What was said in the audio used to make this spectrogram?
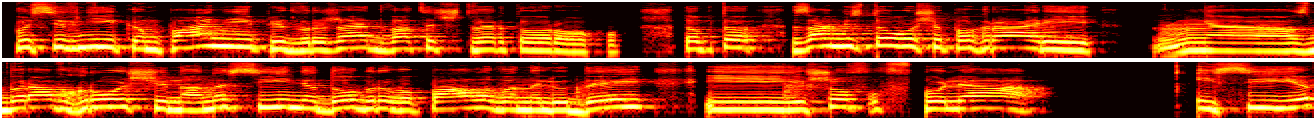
в посівній кампанії під врожай 24-го року. Тобто, замість того, щоб аграрій е, збирав гроші на насіння, добрива, палива на людей і йшов в поля і сіяв,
